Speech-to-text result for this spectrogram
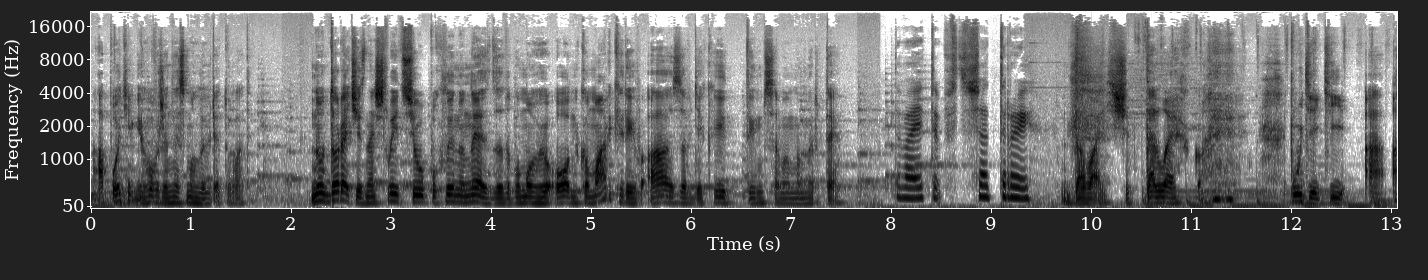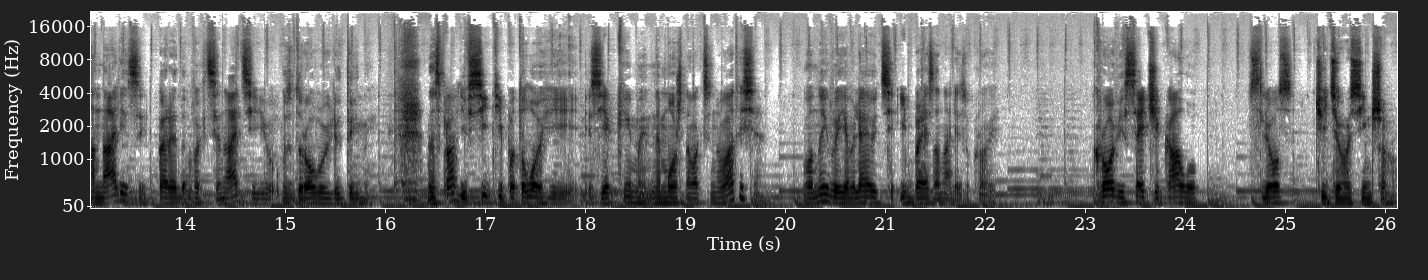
а потім його вже не змогли врятувати. Ну, до речі, знайшли цю пухлину не за допомогою онкомаркерів, а завдяки тим самим МРТ. Давайте ще три. Давай, ще та легко. Будь-які аналізи перед вакцинацією у здорової людини. Насправді, всі ті патології, з якими не можна вакцинуватися, вони виявляються і без аналізу крові крові, сечі, калу, сльоз чи чогось іншого.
